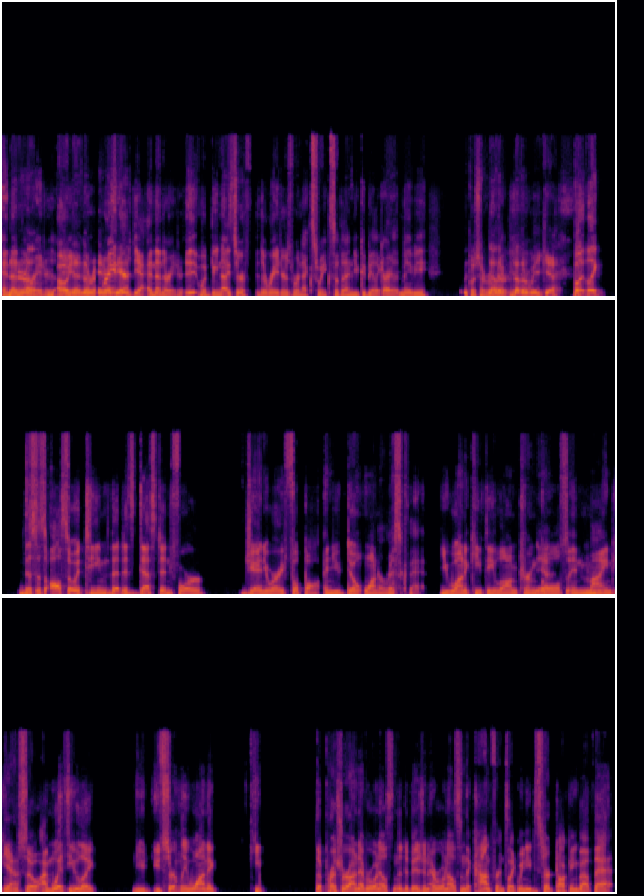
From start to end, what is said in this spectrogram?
and no, then no, the no. Raiders. Oh and yeah, the Raiders, Raiders yeah. yeah. and then the Raiders. It would be nicer if the Raiders were next week, so then you could be like, all right, maybe push everyone. another, another week, yeah. But like, this is also a team that is destined for January football, and you don't want to risk that you want to keep the long term yeah. goals in mm-hmm. mind here. Yeah. So I'm with you. Like you, you certainly want to keep the pressure on everyone else in the division, everyone else in the conference. Like we need to start talking about that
